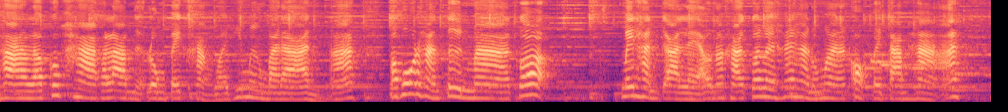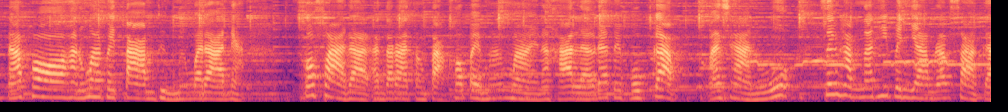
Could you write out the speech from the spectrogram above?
พาแล้วก็พาพระรามเนี่ยลงไปขังไว้ที่เมืองบาดาลนะพอพวกทหารตื่นมาก็ไม่ทันการแล้วนะคะ ก็เลยให้หนุมานนั้นออกไปตามหา นะพอหานุมานไปตามถึงเมืองบาดาลเนี่ยก็ฝ่าด่านอันตรายต่างๆ เข้าไปมากมายนะคะ แล้วได้ไปพบกับมาชานุ ซึ่งทำหน้าที่เป็นยามรักษาก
